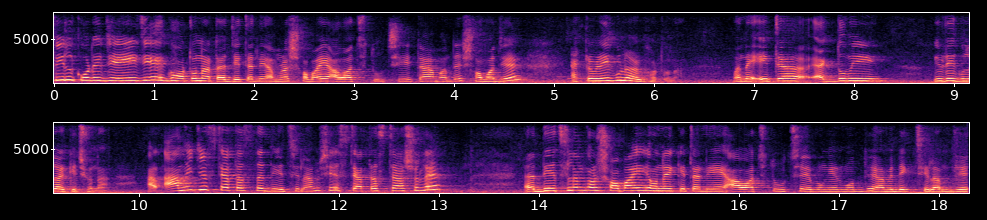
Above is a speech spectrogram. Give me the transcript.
ফিল করি যে এই যে ঘটনাটা, যেটা নিয়ে আমরা সবাই আওয়াজ তুলছি, এটা আমাদের সমাজের একটা রেগুলার ঘটনা। মানে এটা একদমই ইরেগুলার কিছু না। আর আমি যে স্ট্যাটাসটা দিয়েছিলাম, সেই স্ট্যাটাসটা আসলে দিয়েছিলাম কারণ সবাই অনেক এটা নিয়ে আওয়াজ তুলছে এবং এর মধ্যে আমি দেখছিলাম যে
